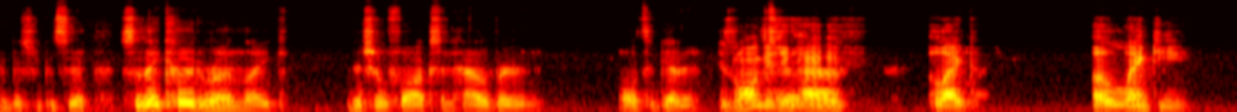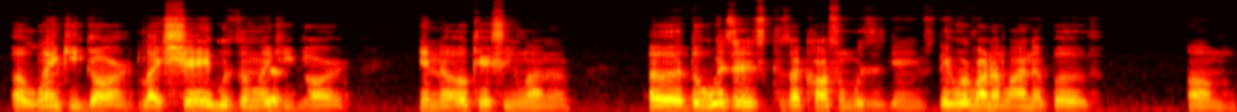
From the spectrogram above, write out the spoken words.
I guess you could say. So they could run like Mitchell Fox and Halliburton all together. As long as you have like a lanky, a lanky guard, like Shai was the lanky guard in the OKC lineup. Uh, the Wizards, because I caught some Wizards games, they would run a lineup of um,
